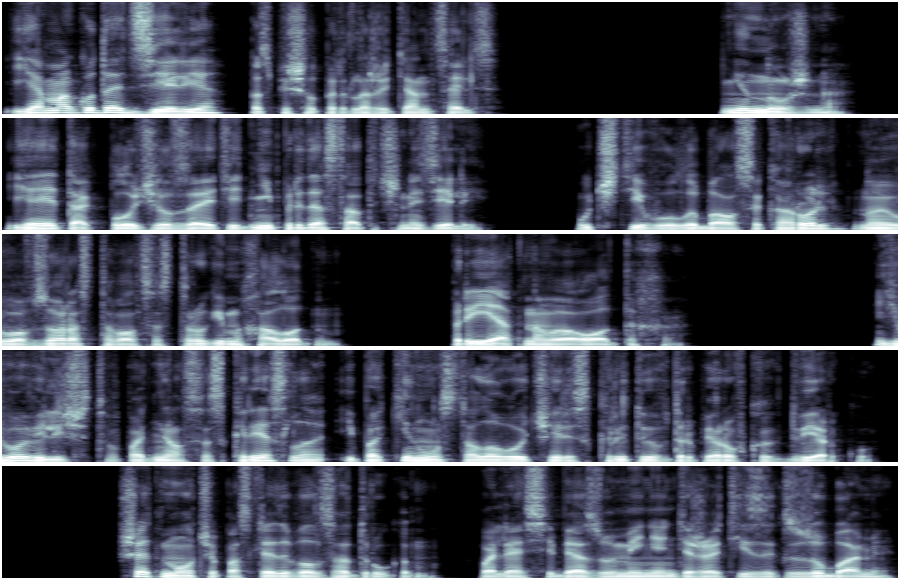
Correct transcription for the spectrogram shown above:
«Я могу дать зелье», – поспешил предложить Анцельс. «Не нужно. Я и так получил за эти дни предостаточно зелий». Учтиво улыбался король, но его взор оставался строгим и холодным. «Приятного отдыха». Его Величество поднялся с кресла и покинул столовую через скрытую в драпировках дверку. Шет молча последовал за другом, хваля себя за умение держать язык за зубами,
